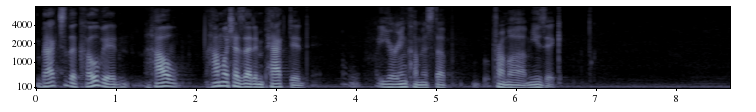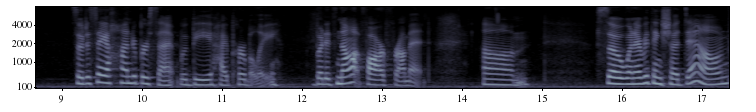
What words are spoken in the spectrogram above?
back to the COVID, how how much has that impacted your income and stuff from uh, music? So to say 100% would be hyperbole, but it's not far from it. Um, so when everything shut down,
